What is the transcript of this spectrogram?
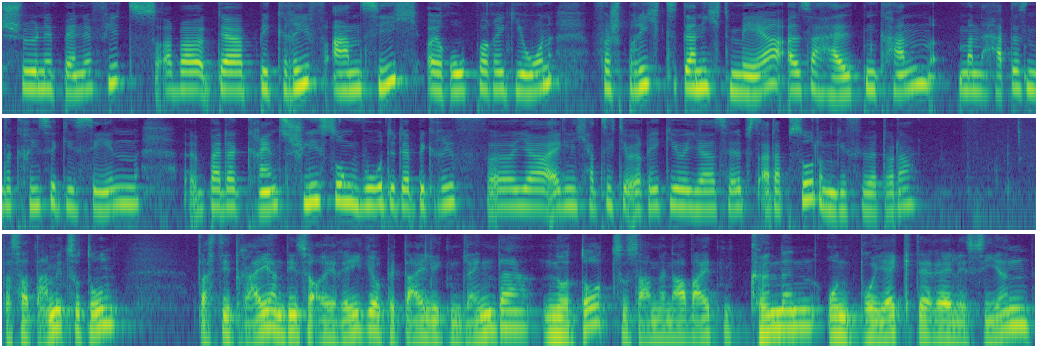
schöne Benefits, aber der Begriff an sich, Europaregion, verspricht der nicht mehr, als er halten kann. Man hat es in der Krise gesehen. Äh, bei der Grenzschließung wurde der Begriff äh, ja eigentlich, hat sich die Euregio ja selbst ad absurdum geführt, oder? Das hat damit zu tun, dass die drei an dieser Euregio beteiligten Länder nur dort zusammenarbeiten können und Projekte realisieren,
